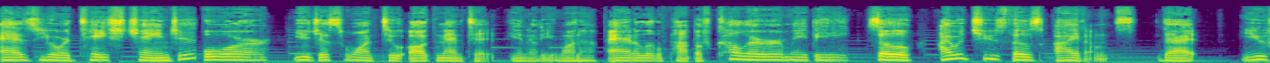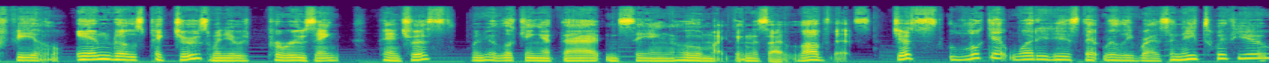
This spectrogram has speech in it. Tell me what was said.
as your taste changes or you just want to augment it. You know, you want to add a little pop of color, maybe. So I would choose those items that you feel in those pictures when you're perusing Pinterest, when you're looking at that and seeing, oh my goodness, I love this. Just look at what it is that really resonates with you.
